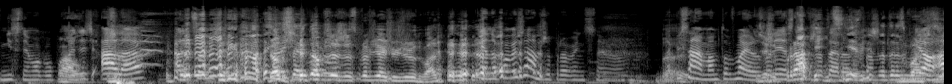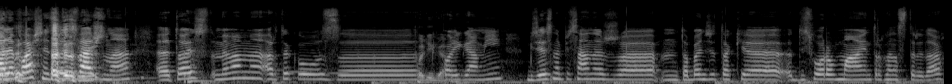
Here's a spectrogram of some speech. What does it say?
nic nie mogą Wow. powiedzieć, ale, ale co mi się... Dobrze, dobrze, że sprawdziłaś u źródła. Nie, no powiedziałam, że prawie nic nie wiem. Napisałam, mam to w mailu, to Że nie jest prawie nic teraz nie wiesz, a teraz Jo, właśnie. ale właśnie, co jest ważne, e, to jest, my mamy artykuł z e, Poligami. poligami, gdzie jest napisane, że mm, to będzie takie This War of Mine trochę na sterydach,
